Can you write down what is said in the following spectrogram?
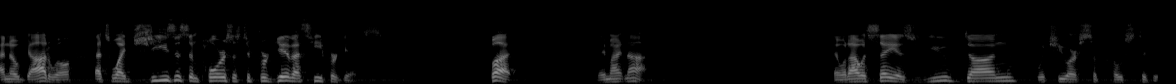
I know God will. That's why Jesus implores us to forgive as he forgives. But they might not. And what I would say is, you've done what you are supposed to do.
